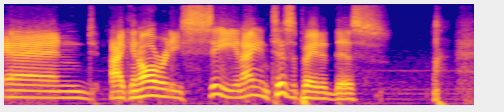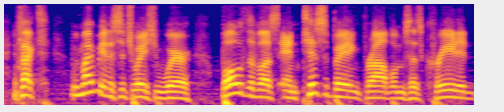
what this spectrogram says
and I can already see, and I anticipated this. In fact, we might be in a situation where both of us anticipating problems has created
